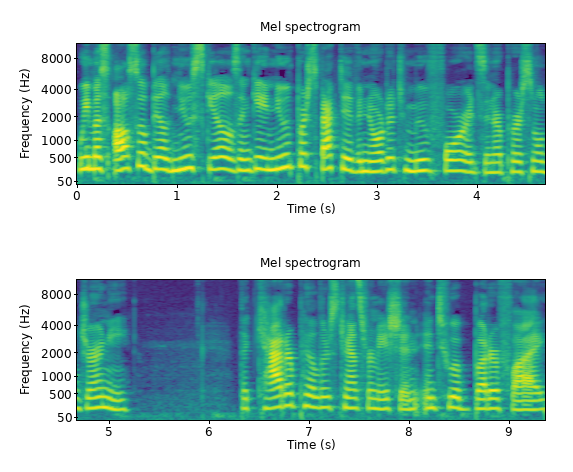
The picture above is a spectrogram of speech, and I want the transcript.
We must also build new skills and gain new perspective in order to move forwards in our personal journey. The caterpillar's transformation into a butterfly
